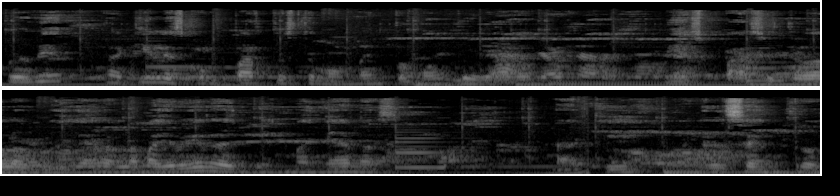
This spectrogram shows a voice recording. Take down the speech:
Pues bien, aquí les comparto este momento muy privado, mi espacio todas las mañanas, la mayoría de las mañanas aquí en el centro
